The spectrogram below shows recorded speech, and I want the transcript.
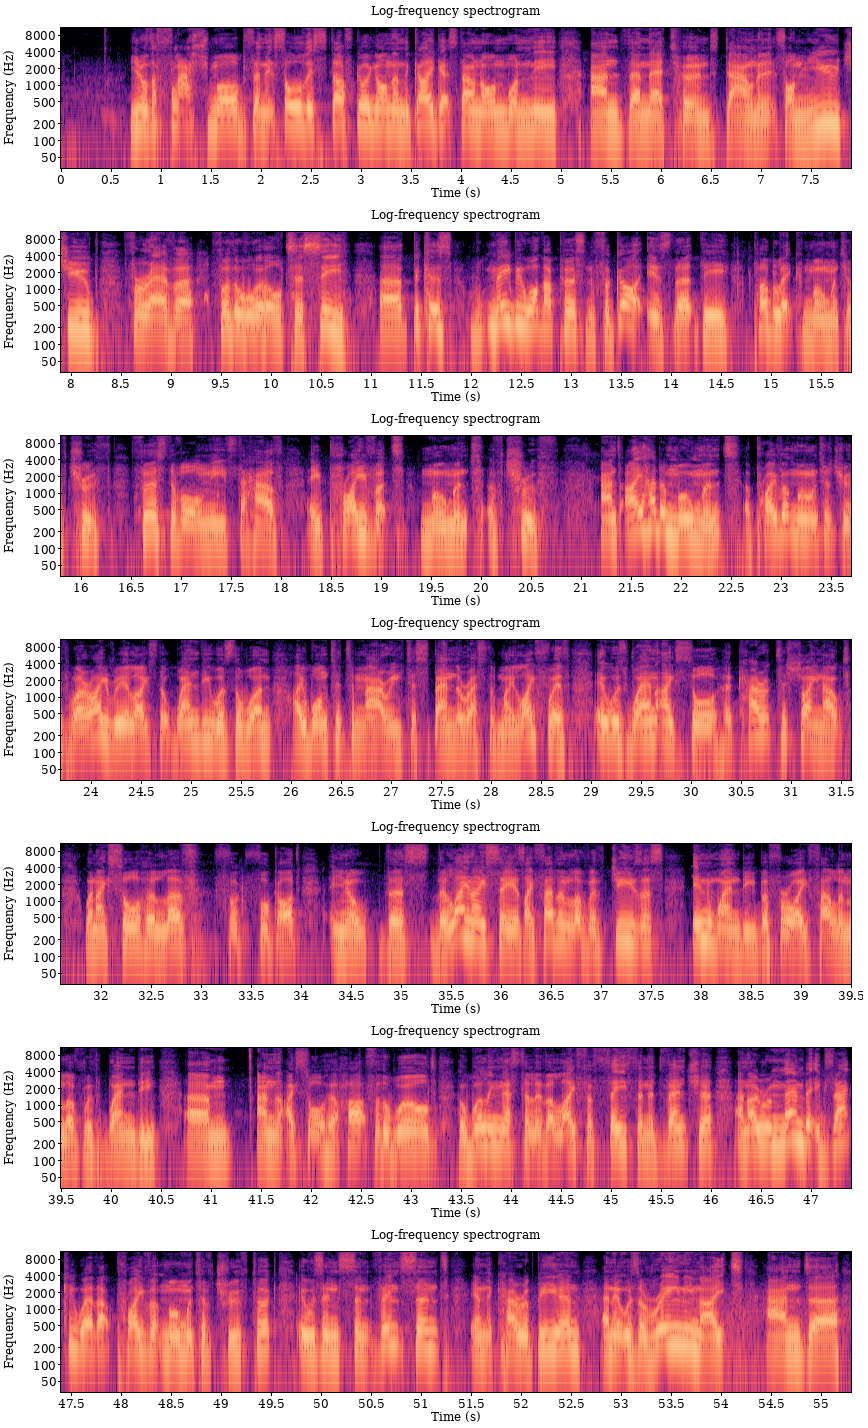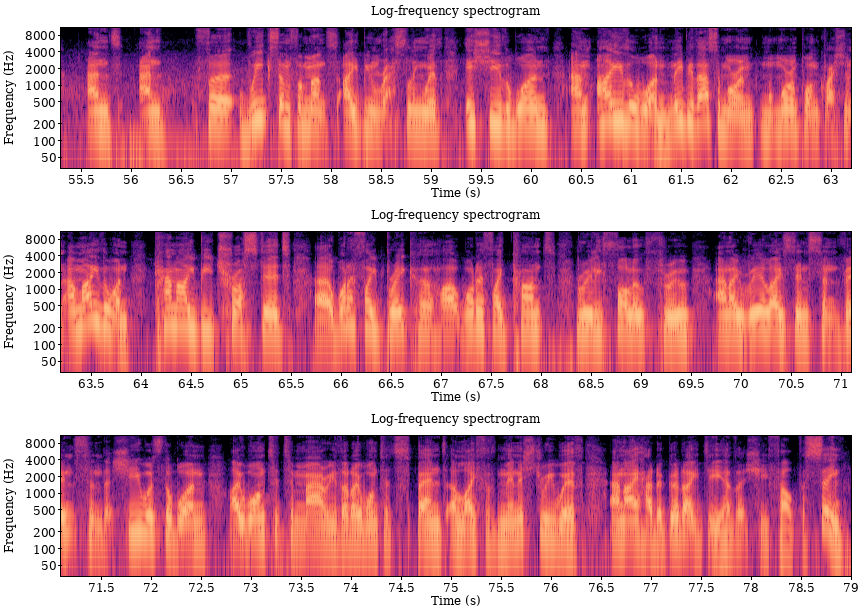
you know, the flash mobs, and it's all this stuff going on, and the guy gets down on one knee, and then they're turned down, and it's on YouTube forever for the world to see. Uh, because maybe what that person forgot is that the public moment of truth, first of all, needs to have a private moment of truth. And I had a moment, a private moment of truth, where I realized that Wendy was the one I wanted to marry to spend the rest of my life with. It was when I saw her character shine out, when I saw her love for, for God. You know, the, the line I say is I fell in love with Jesus in Wendy before I fell in love with Wendy. Um, and I saw her heart for the world, her willingness to live a life of faith and adventure. And I remember exactly where that private moment of truth took. It was in St. Vincent in the Caribbean, and it was a rainy night, and uh, and and for weeks and for months, I've been wrestling with is she the one? Am I the one? Maybe that's a more, more important question. Am I the one? Can I be trusted? Uh, what if I break her heart? What if I can't really follow through? And I realized in St. Vincent that she was the one I wanted to marry, that I wanted to spend a life of ministry with. And I had a good idea that she felt the same.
